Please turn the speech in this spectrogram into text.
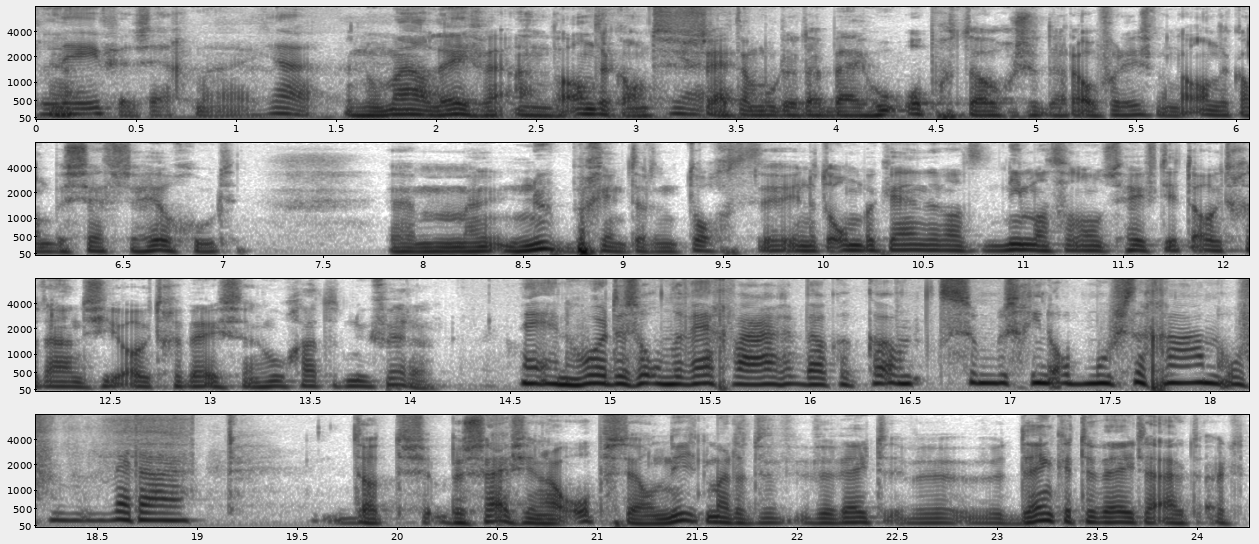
leven, zeg maar. Ja. Een normaal leven. Aan de andere kant Ja. zei haar moeder daarbij hoe opgetogen ze daarover is. Maar aan de andere kant beseft ze heel goed. Eh, maar nu begint er een tocht eh, in het onbekende. Want niemand van ons heeft dit ooit gedaan, is hier ooit geweest. En hoe gaat het nu verder? Nee, en hoorden ze onderweg waar, welke kant ze misschien op moesten gaan? Of werd daar... Dat beschrijft ze in haar opstel niet. Maar dat we, we, weten, we, we denken te weten uit, uit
